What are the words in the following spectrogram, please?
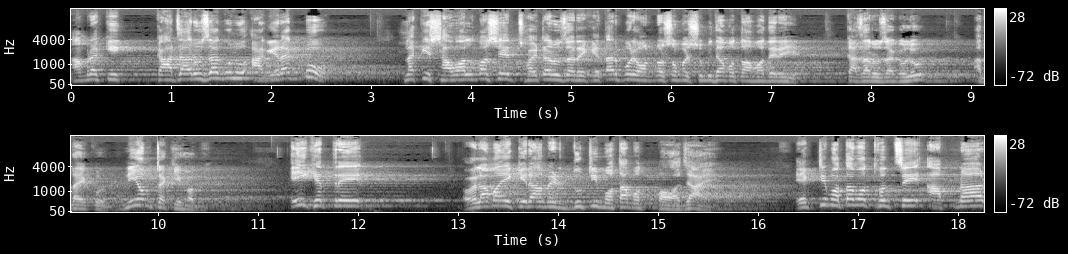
আমরা কি কাজা রোজাগুলো আগে রাখব নাকি শাওয়াল মাসের ছয়টা রোজা রেখে তারপরে অন্য সময় সুবিধা মতো আমাদের এই কাজা রোজাগুলো আদায় করব? নিয়মটা কি হবে? এই ক্ষেত্রে ওলামাই কিরামের দুটি মতামত পাওয়া যায়। একটি মতামত হচ্ছে আপনার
